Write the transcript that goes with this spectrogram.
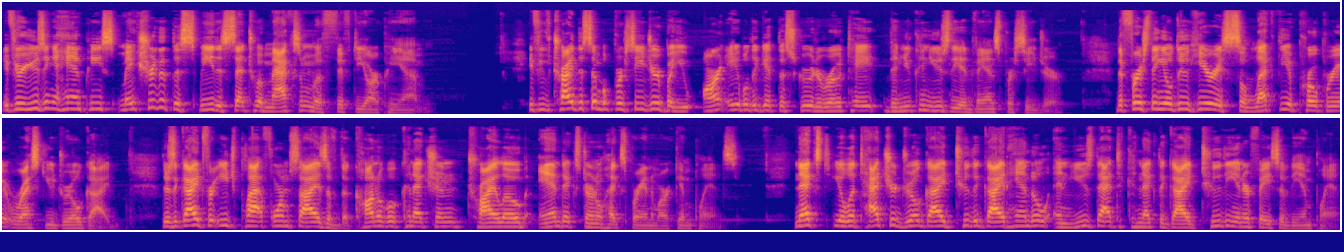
If you're using a handpiece, make sure that the speed is set to a maximum of 50 RPM. If you've tried the simple procedure but you aren't able to get the screw to rotate, then you can use the advanced procedure. The first thing you'll do here is select the appropriate rescue drill guide. There's a guide for each platform size of the conical connection, trilobe, and external hex Branemark implants. Next, you'll attach your drill guide to the guide handle and use that to connect the guide to the interface of the implant.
